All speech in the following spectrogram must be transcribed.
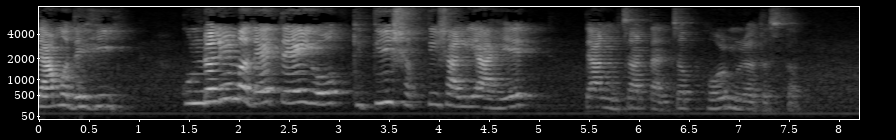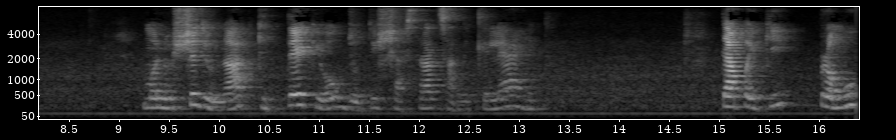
त्यामध्येही कुंडलीमध्ये ते योग किती शक्तिशाली आहेत त्यानुसार त्यांचं फळ मिळत असतं. मनुष्य जीवनात कित्येक योग ज्योतिषशास्त्रात सांगितलेले आहेत. त्यापैकी प्रमुख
